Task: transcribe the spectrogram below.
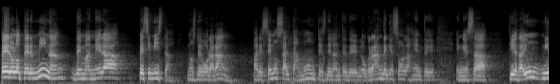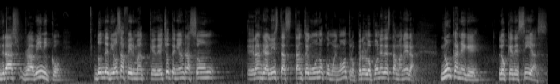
pero lo terminan de manera pesimista. Nos devorarán. Parecemos saltamontes delante de lo grande que son la gente en esa tierra. Hay un midrash rabínico donde Dios afirma que de hecho tenían razón, eran realistas tanto en uno como en otro, pero lo pone de esta manera. Nunca negué lo que decías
